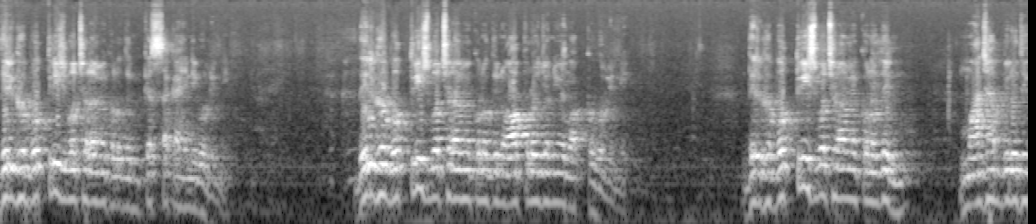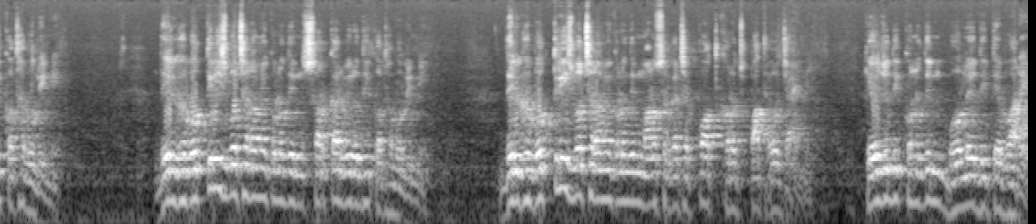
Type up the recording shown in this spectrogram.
দীর্ঘ বত্রিশ বছর আমি কোনোদিন কেসা কাহিনী বলিনি। দীর্ঘ বত্রিশ বছর আমি কোনোদিন অপ্রয়োজনীয় বাক্য বলিনি। দীর্ঘ বত্রিশ বছর আমি কোনোদিন মাঝাব বিরোধী কথা বলিনি। দীর্ঘ বত্রিশ বছর আমি কোনোদিন সরকার বিরোধী কথা বলিনি। দীর্ঘ বত্রিশ বছর আমি কোনোদিন মানুষের কাছে পথ খরচ পাতেও চাইনি কেউ যদি কোনোদিন বলে দিতে পারে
